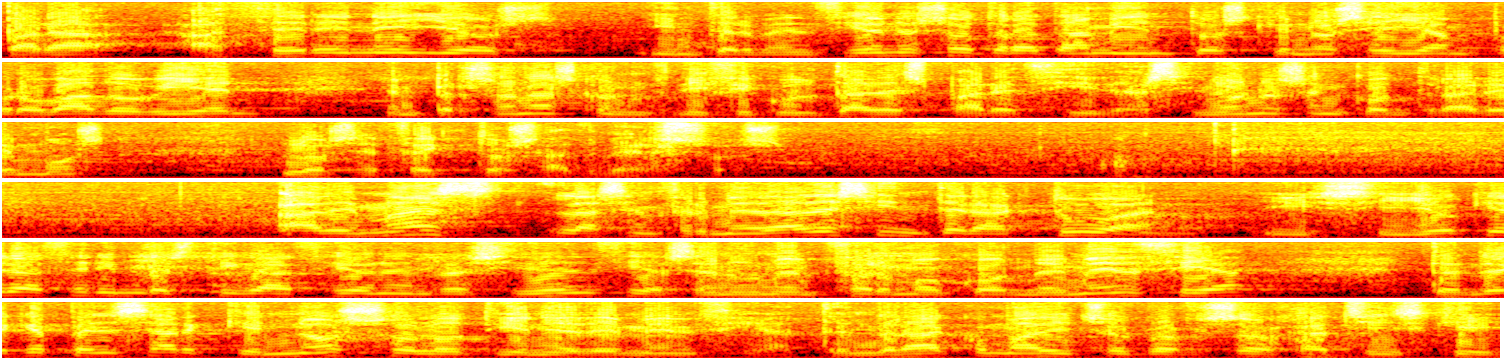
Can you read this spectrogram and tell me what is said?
para hacer en ellos intervenciones o tratamientos que no se hayan probado bien en personas con dificultades parecidas, si no nos encontraremos los efectos adversos. Además, las enfermedades interactúan y si yo quiero hacer investigación en residencias en un enfermo con demencia, tendré que pensar que no solo tiene demencia, tendrá, como ha dicho el profesor Hachinsky,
